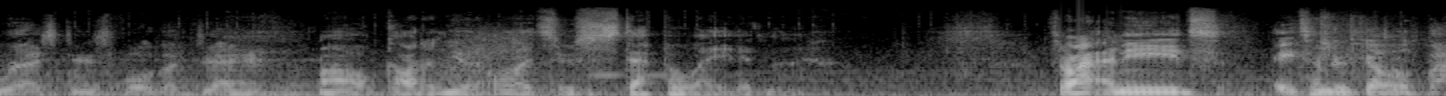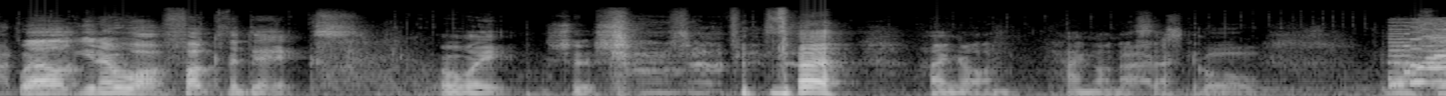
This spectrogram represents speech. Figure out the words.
Rest is for the dead. Oh god, I knew it. All I had to do was step away, didn't I? It's alright. I need 800 gold. Well, you know what? Fuck the dicks. Oh wait, sh- sh- hang on, hang on a second. goes. Did I say?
